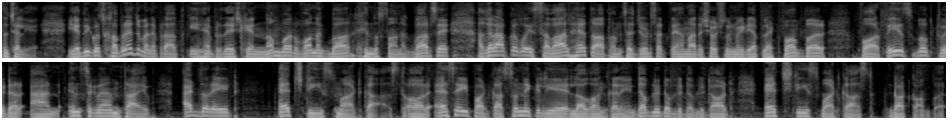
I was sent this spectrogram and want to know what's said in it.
तो चलिए यदि कुछ खबरें जो मैंने प्राप्त की हैं प्रदेश के नंबर वन अखबार हिंदुस्तान अखबार से। अगर आपका कोई सवाल है तो आप हमसे जुड़ सकते हैं हमारे सोशल मीडिया प्लेटफॉर्म पर। For Facebook Twitter and Instagram type at the rate H T smart cast और ऐसे ही पॉडकास्ट सुनने के लिए लॉग ऑन करें W W W dot H T smart cast dot com पर।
